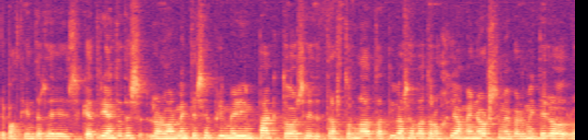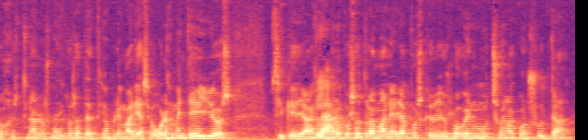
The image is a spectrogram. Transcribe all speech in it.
de pacientes de psiquiatría. Entonces, normalmente ese primer impacto, ese trastorno adaptativo, esa patología menor, si me permite, lo, lo gestionan los médicos de atención primaria. Seguramente ellos sí que dirán, claro. bueno, pues de otra manera, pues que ellos lo ven mucho en la consulta.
